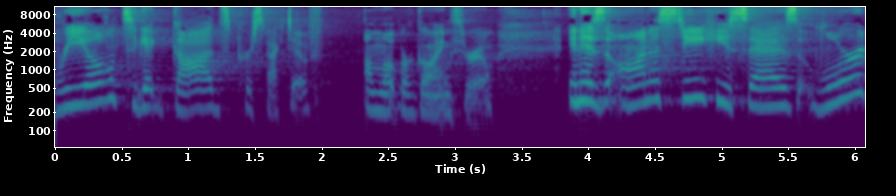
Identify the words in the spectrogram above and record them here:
real to get God's perspective on what we're going through. In his honesty, he says, Lord,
